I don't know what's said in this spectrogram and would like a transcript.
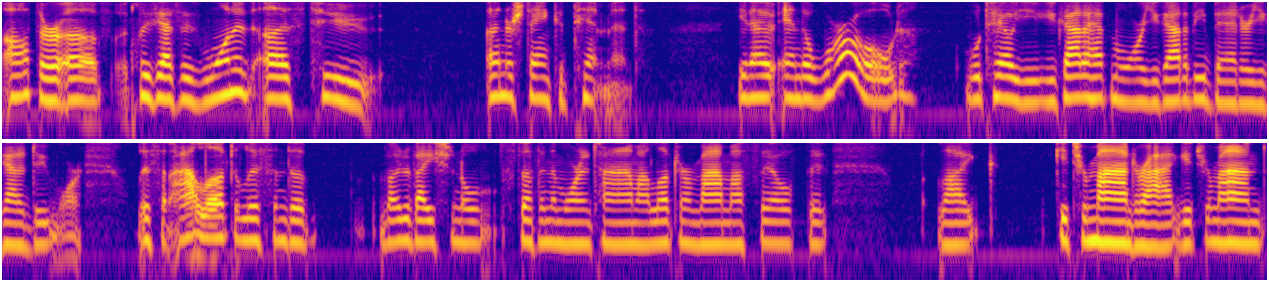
author of Ecclesiastes wanted us to understand contentment. You know, and the world will tell you you got to have more, you got to be better, you got to do more. Listen, I love to listen to motivational stuff in the morning time. I love to remind myself that like get your mind right, get your mind,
